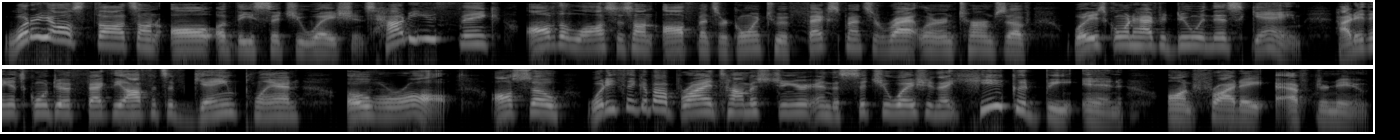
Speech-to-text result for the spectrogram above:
What are y'all's thoughts on all of these situations? How do you think all the losses on offense are going to affect Spencer Rattler in terms of what he's going to have to do in this game? How do you think it's going to affect the offensive game plan overall? Also, what do you think about Brian Thomas Jr. and the situation that he could be in on Friday afternoon?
